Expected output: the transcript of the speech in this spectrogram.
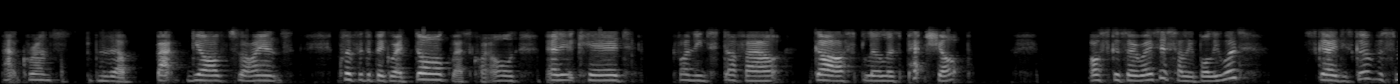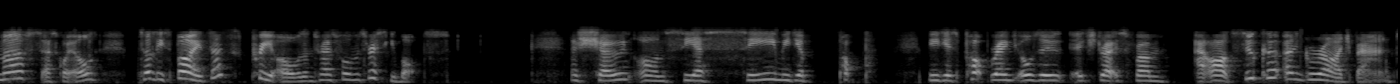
background, the backyard science, Clifford the Big Red Dog, that's quite old, Elliot Kid, finding stuff out, Gasp, Lila's Pet Shop, Oscar's Oasis, Sally Bollywood. Scared is Good, The Smurfs, that's quite old. Totally Spies, that's pretty old, and Transformers Rescue Bots. As shown on CSC Media Pop. Media's pop range also extracts from Artsuka and GarageBand,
